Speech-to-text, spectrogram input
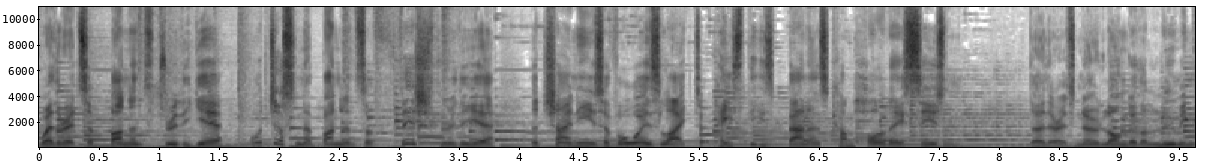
Whether it's abundance through the year or just an abundance of fish through the year, the Chinese have always liked to paste these banners come holiday season. Though there is no longer the looming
